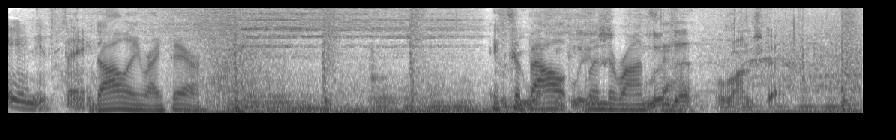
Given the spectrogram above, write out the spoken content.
anything. Dolly, right there. It's about Linda Ronstadt. Linda Ronstadt.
